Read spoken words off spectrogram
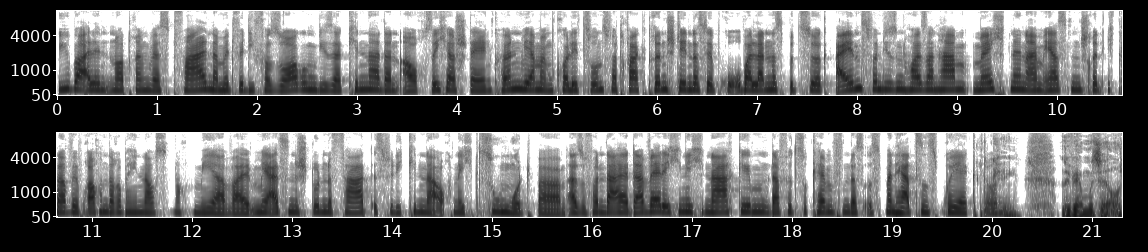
überall in Nordrhein-Westfalen, damit wir die Versorgung dieser Kinder dann auch sicherstellen können. Wir haben im Koalitionsvertrag drinstehen, dass wir pro Oberlandesbezirk eins von diesen Häusern haben, möchten in einem ersten Schritt. Ich glaube, wir brauchen darüber hinaus noch mehr, weil mehr als eine Stunde Fahrt ist für die Kinder auch nicht zumutbar. Also von daher, da werde ich nicht nachgeben, dafür zu kämpfen. Das ist mein Herzensprojekt. Okay. Also wir haben uns ja auch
